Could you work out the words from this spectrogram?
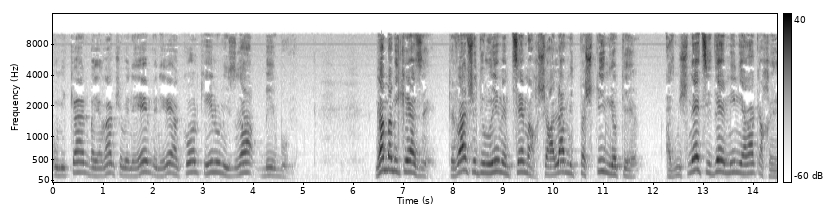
ומכאן בירק שביניהם ונראה הכל כאילו נזרע בערבוביה. גם במקרה הזה, כיוון שדילויים הם צמח שעליו מתפשטים יותר, אז משני צידי מין ירק אחר,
